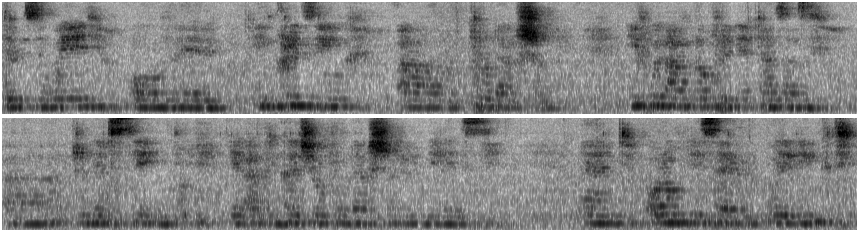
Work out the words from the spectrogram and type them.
there is a way of uh, increasing uh, production. If we have no predators, as uh, Juliet said, the agricultural production will be less. And all of these are well linked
